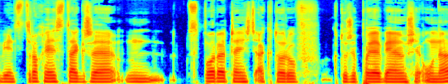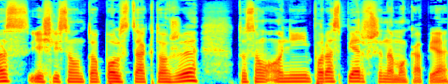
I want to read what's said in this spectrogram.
Więc trochę jest tak, że mm, spora część aktorów, którzy pojawiają się u nas, jeśli są to polscy aktorzy, to są oni po raz pierwszy na mockupie,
